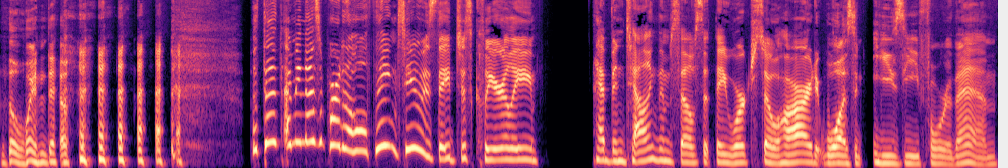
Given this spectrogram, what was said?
the window. but that, I mean, that's a part of the whole thing, too, is they just clearly have been telling themselves that they worked so hard. It wasn't easy for them,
